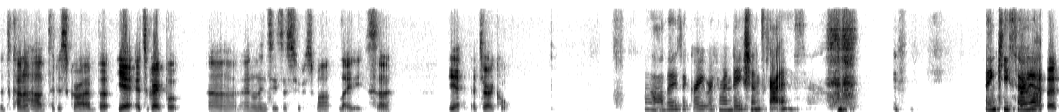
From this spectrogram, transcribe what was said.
It's kind of hard to describe, but yeah, it's a great book. Uh, and Lindsay's a super smart lady, so yeah, it's very cool. oh, those are great recommendations, guys. Thank you so But yeah, much. that,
